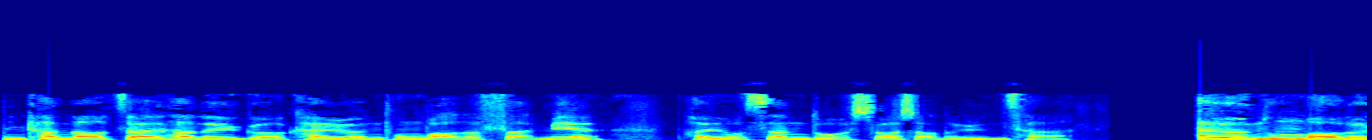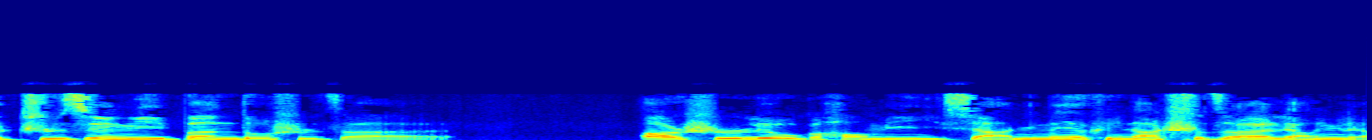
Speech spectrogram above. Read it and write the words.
你看到在它那个开元通宝的反面，它有三朵小小的云彩。开元通宝的直径一般都是在二十六个毫米以下，你们也可以拿尺子来量一量。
